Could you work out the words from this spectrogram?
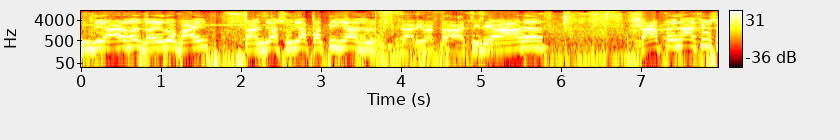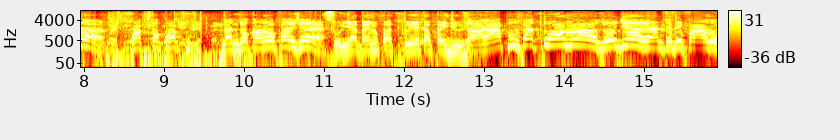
હિન્દી આવ્યો છે જયરો ભાઈ તાંજ્યા સૂર્યા પતિ ગયા છે તારી વાત તો સાચી છે તાણે સાફ કરી નાખ્યું છે. કોક તો કોક ધંધો કરવો પડશે. સૂર્યાભાઈ નું પત્તું એ કપાઈ ગયું છે. તારે આપું પાતું આમાં જોજે આંટી પાડો.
